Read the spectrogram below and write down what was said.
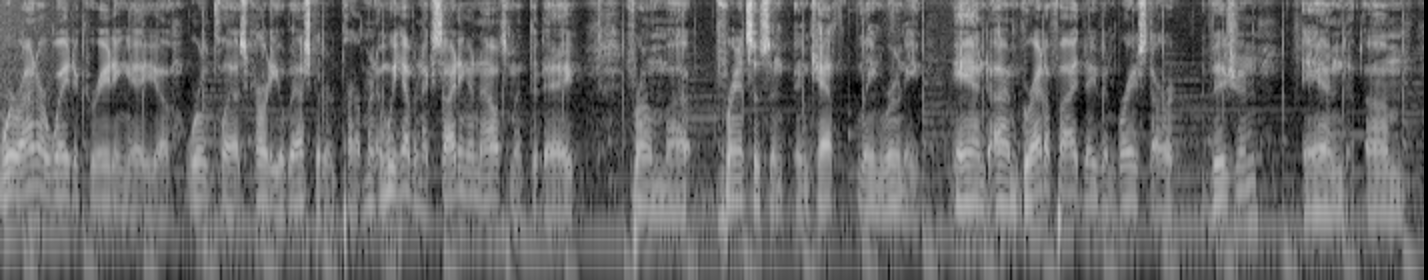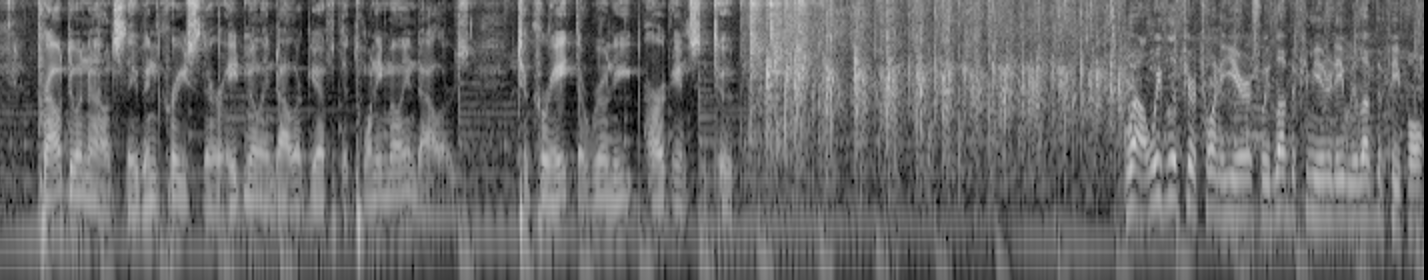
We're on our way to creating a uh, world-class cardiovascular department, and we have an exciting announcement today from uh, Francis and, and, Kathleen Rooney. And I'm gratified they've embraced our vision and um, proud to announce they've increased their $8 million gift to $20 million to create the Rooney Heart Institute. Well, we've lived here 20 years. We love the community. We love the people.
